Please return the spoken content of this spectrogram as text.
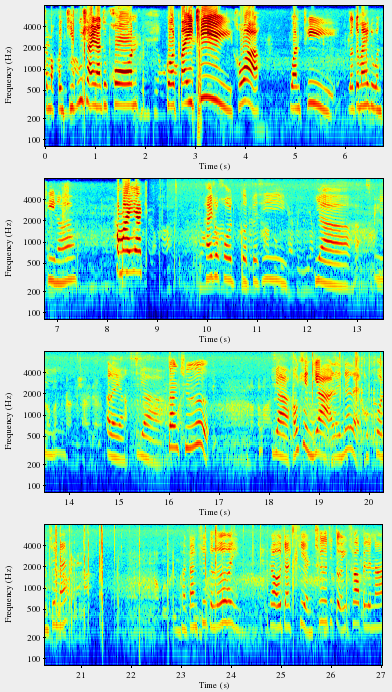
สมัครบัญชีผู้ใช้นะทุกคน กดไปที่เขาว่า วันที่ เราจะไม่ให้ดูวันที่นะทำไมอะให้ทุกคนกดไปที่ อย่า พี่รับราชการอยู่ชายแดนอะไรอะอย่าตั้งชื่อมันอันตรายอย่าเขาเขียนอย่าอะไรเนี่ยแหละ ทุกคนใช่ไหมเอาเบอร์พึ่งมาตั้งชื่อกันเลย เราจะเขียนชื่อที่ตัวเองชอบไปเลยนะ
